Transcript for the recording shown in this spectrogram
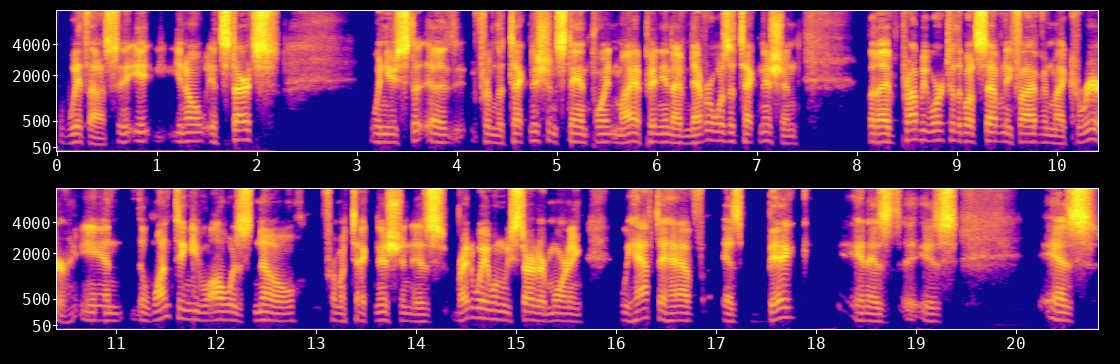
with us. It, you know it starts when you st- uh, from the technician standpoint in my opinion i've never was a technician but i've probably worked with about 75 in my career. And the one thing you always know from a technician is right away when we start our morning we have to have as big and as is as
